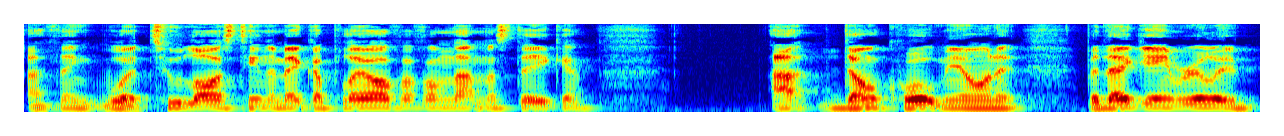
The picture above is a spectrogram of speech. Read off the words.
I think what two lost team to make a playoff, if I'm not mistaken. I don't quote me on it, but that game really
